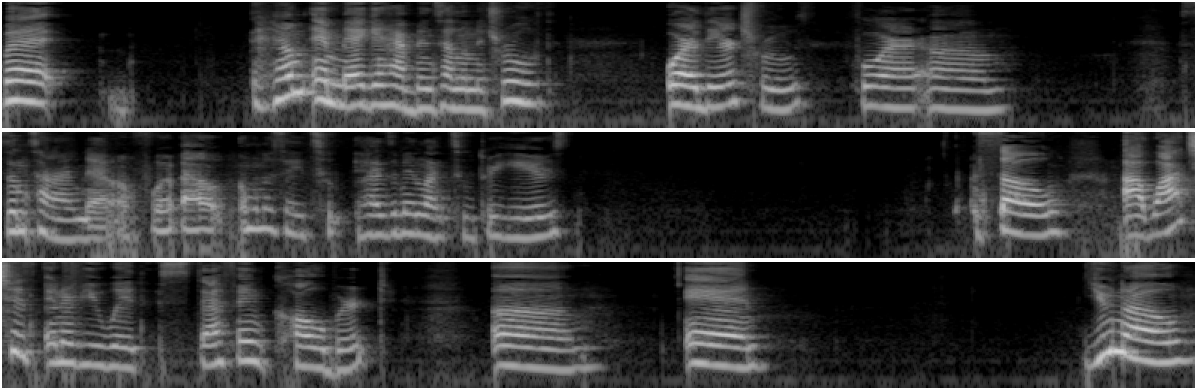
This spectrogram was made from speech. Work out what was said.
But him and Meghan have been telling the truth or their truth for um some time now. For about I'm gonna say two has it been like two, three years. So I watched his interview with Stephen Colbert. Um and you know,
